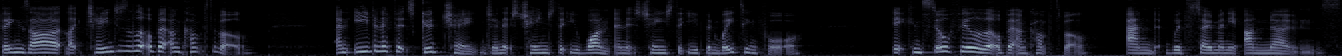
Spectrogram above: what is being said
things are like change is a little bit uncomfortable. And even if it's good change and it's change that you want and it's change that you've been waiting for, it can still feel a little bit uncomfortable. And with so many unknowns,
